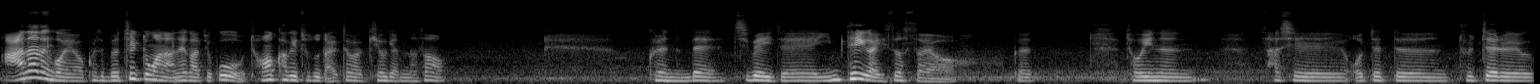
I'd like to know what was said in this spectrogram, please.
안 하는 거예요. 그래서 며칠 동안 안 해가지고 정확하게 저도 날짜가 기억이 안 나서 그랬는데 집에 이제 임태희가 있었어요. 그 저희는 사실 어쨌든 둘째를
